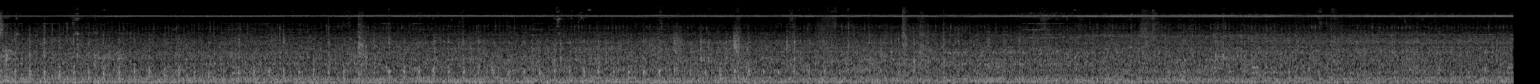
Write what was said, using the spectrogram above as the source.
house.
